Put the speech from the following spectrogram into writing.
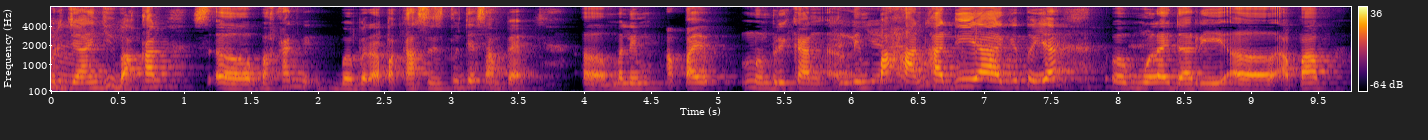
berjanji. Bahkan eh, bahkan beberapa kasus itu dia sampai melim, apa ya, memberikan limpahan hadiah gitu ya. Mulai dari eh, apa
